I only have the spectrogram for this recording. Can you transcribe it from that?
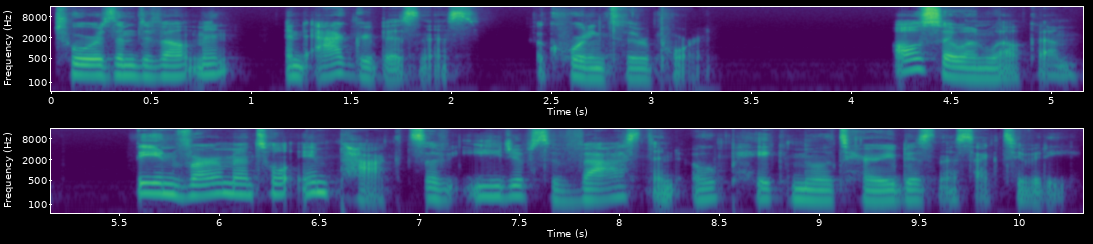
tourism development, and agribusiness, according to the report. Also unwelcome, the environmental impacts of Egypt's vast and opaque military business activity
